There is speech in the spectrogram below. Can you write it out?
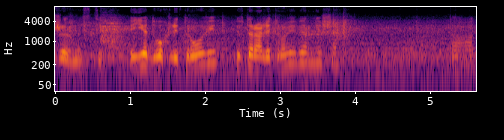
жирності. Є двохлітрові, півтора літрові, вірніше. Так.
